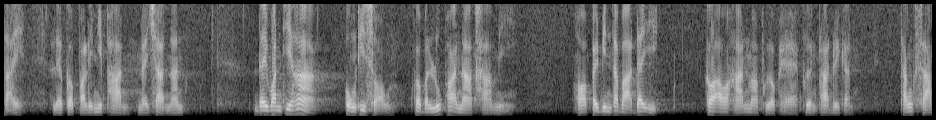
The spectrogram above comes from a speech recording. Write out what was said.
ศัย แล้วก็ปรินิพานในชาตินั้นได้วันที่ห้าองค์ที่สองก็บรรลุพระอนาคามีหอไปบินทบาทได้อีก ก็เอาอาหารมาเผื่อแผ่เพื่อนพระด้วยกัน ทั้งสาม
